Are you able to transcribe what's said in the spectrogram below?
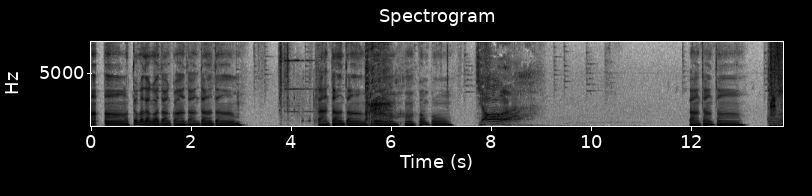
uh, uh. Dun, dun, dun, dun, dun, dun, dun. Dun, dun, dun, dun, boom, boom. Dun, dun, dun.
